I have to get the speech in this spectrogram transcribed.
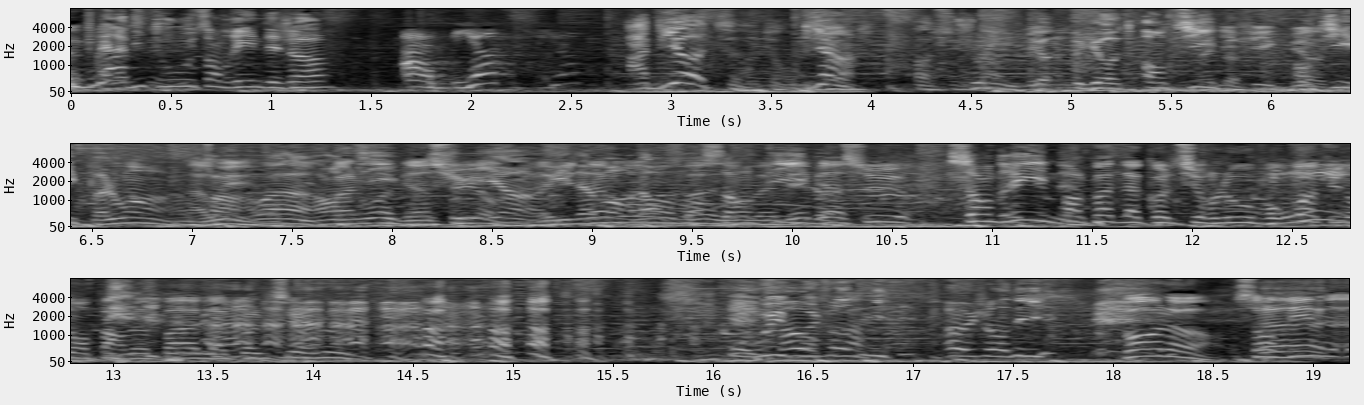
Elle habite où, Sandrine, déjà? À Biot. À Biote Bien Ah, c'est joli. Biote, Antibes. Antibes, pas loin. Ah Enfin, oui, voilà, Antibes, pas loin, bien sûr. Julien, évidemment, l'enfance bah, Antibes. Bien sûr. Sandrine. Tu parles pas de la colle sur loup. Pourquoi tu n'en parles pas de la colle sur loup oui, aujourd'hui, pas aujourd'hui. Bon alors, Sandrine,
